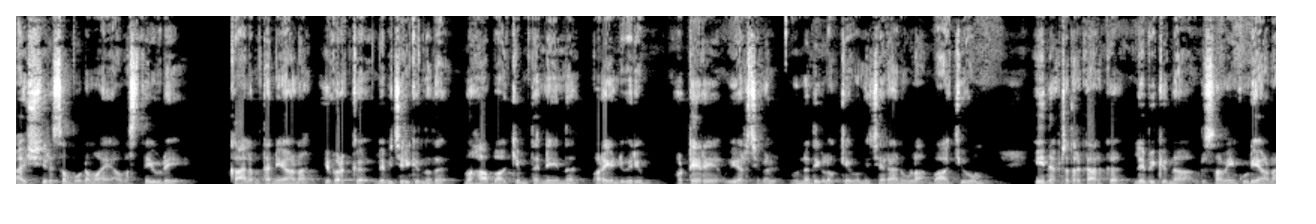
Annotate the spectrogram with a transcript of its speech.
ഐശ്വര്യസമ്പൂർണമായ അവസ്ഥയുടെ കാലം തന്നെയാണ് ഇവർക്ക് ലഭിച്ചിരിക്കുന്നത്. മഹാഭാഗ്യം തന്നെയെന്ന് പറയേണ്ടി വരും. ഒട്ടേറെ ഉയർച്ചകൾ ഉന്നതികളൊക്കെ വന്നു ചേരാനുള്ള ഭാഗ്യവും ഈ നക്ഷത്രക്കാർക്ക് ലഭിക്കുന്ന ഒരു സമയം കൂടിയാണ്.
